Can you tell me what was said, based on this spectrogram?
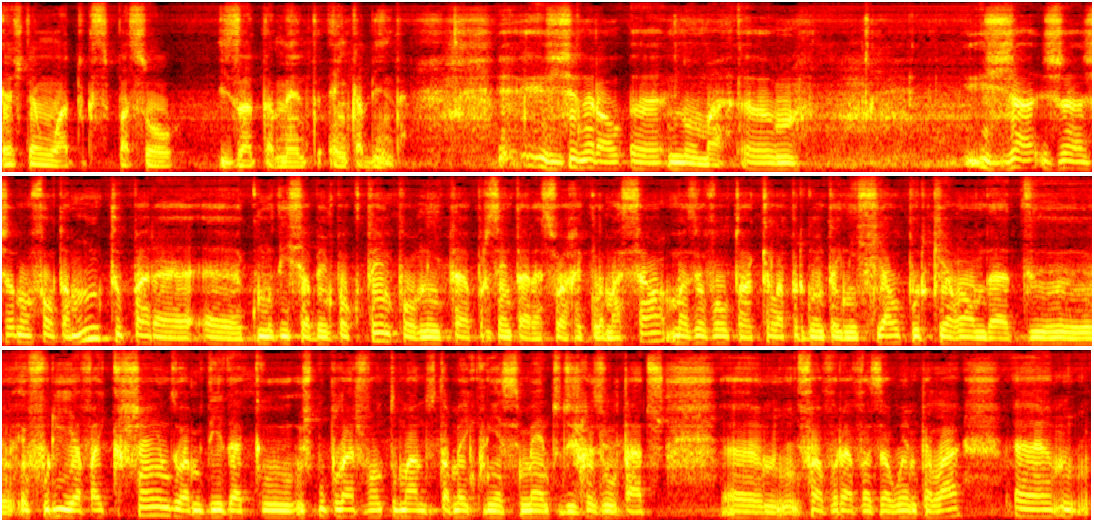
este é um ato que se passou exatamente em Cabinda. Eh, General uh, Numa, já, já, já não falta muito para, uh, como disse há bem pouco tempo, a UNITA apresentar a sua reclamação, mas eu volto àquela pergunta inicial, porque a onda de euforia vai crescendo à medida que os populares vão tomando também conhecimento dos resultados uh, favoráveis ao MPLA. Uh,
